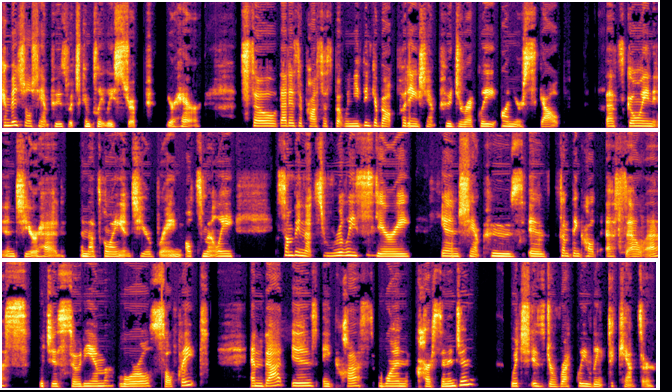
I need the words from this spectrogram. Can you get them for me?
conventional shampoos, which completely strip your hair. So that is a process. But when you think about putting shampoo directly on your scalp, that's going into your head and that's going into your brain ultimately. Something that's really scary in shampoos is something called SLS, which is sodium lauryl sulfate. And that is a class one carcinogen, which is directly linked to cancer.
